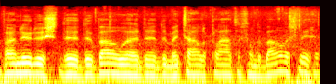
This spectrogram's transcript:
waar nu dus de, de, bouw, de, de metalen platen van de bouwers liggen.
